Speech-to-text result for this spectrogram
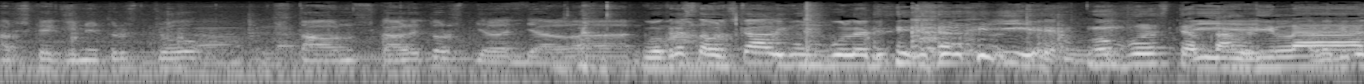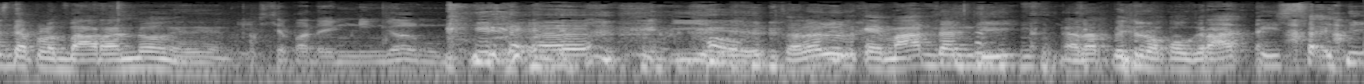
Harus kayak gini terus, Cok. Ah. Setahun sekali tuh harus jalan-jalan. Gua kira setahun sekali ngumpulnya di. iya. Ngumpul setiap Iya. tahlilan. Kalau gitu setiap lebaran dong ya. Siapa ada yang meninggal ngumpul. iya. Soalnya lu kayak madan di ngarapin rokok gratis aja.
